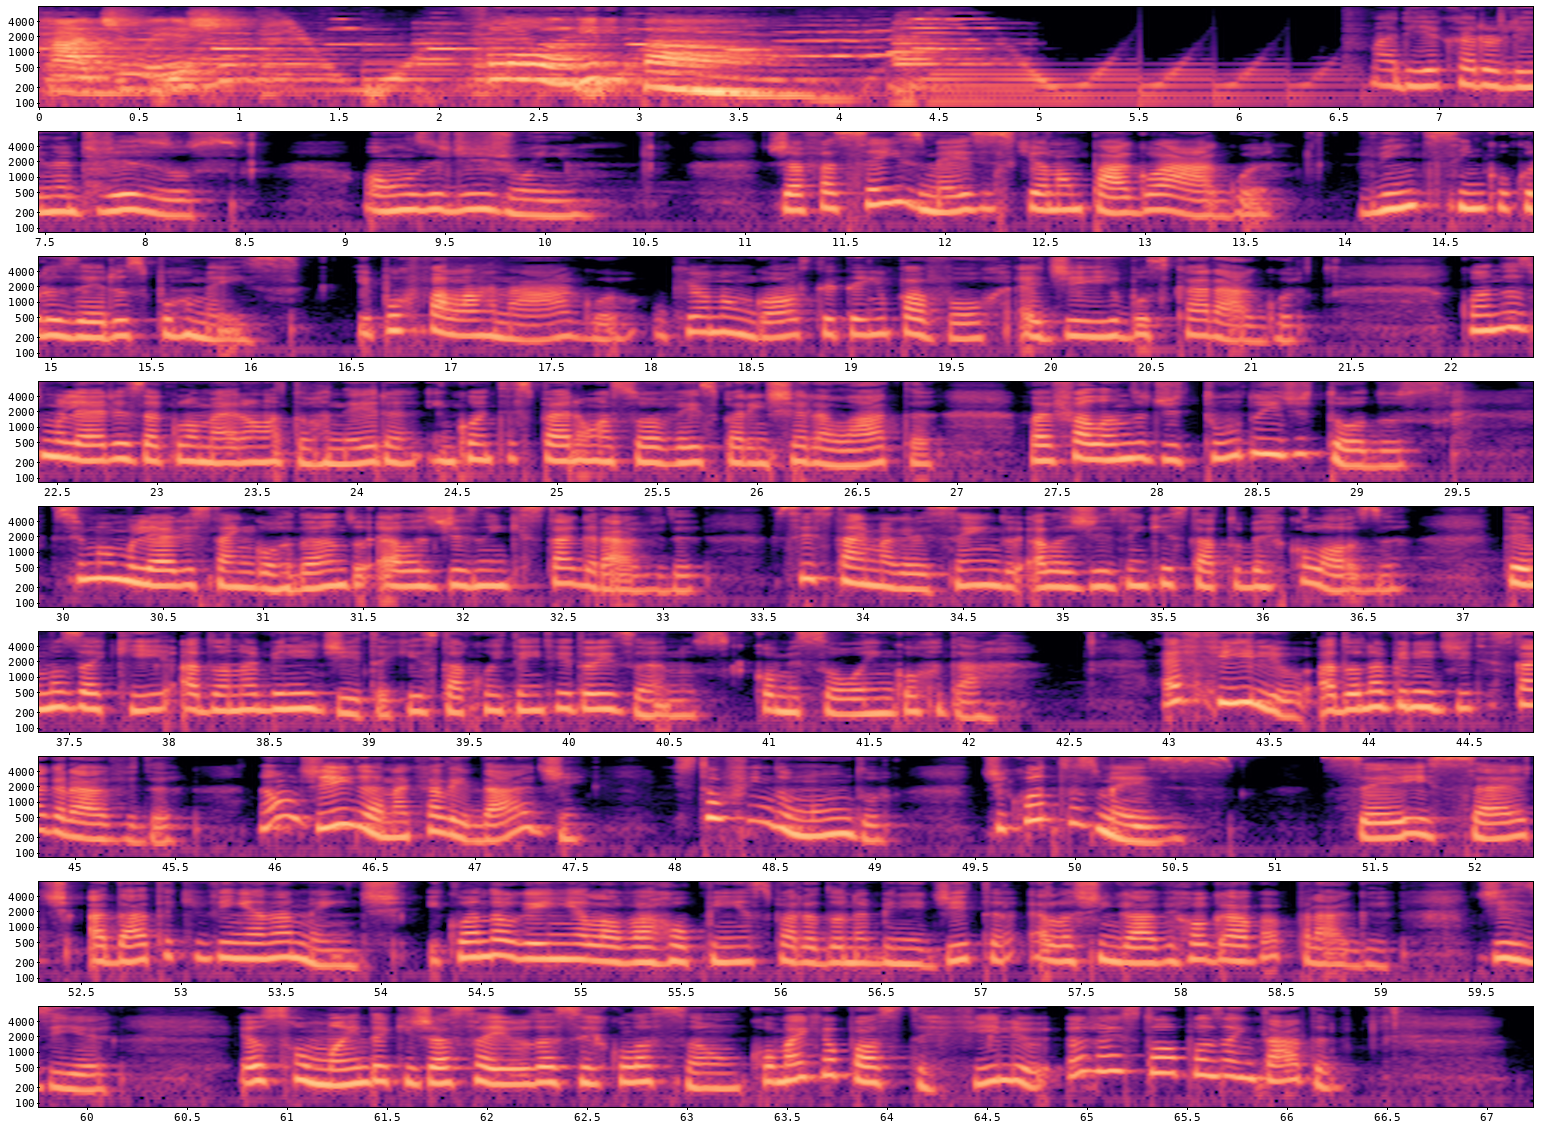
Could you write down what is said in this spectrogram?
Rádio EJA Floripa. Maria Carolina de Jesus, 11 de junho. Já faz seis meses que eu não pago a água, 25 cruzeiros por mês. E por falar na água, o que eu não gosto e tenho pavor é de ir buscar água. Quando as mulheres aglomeram na torneira, enquanto esperam a sua vez para encher a lata, vai falando de tudo e de todos. Se uma mulher está engordando, elas dizem que está grávida. Se está emagrecendo, elas dizem que está tuberculosa. Temos aqui a dona Benedita, que está com 82 anos. Começou a engordar. É filho, a dona Benedita está grávida. Não diga, naquela idade? Isto é o fim do mundo. De quantos meses? Seis, sete, a data que vinha na mente. E quando alguém ia lavar roupinhas para dona Benedita, ela xingava e rogava a praga. Dizia: Eu sou mãe da que já saiu da circulação. Como é que eu posso ter filho? Eu já estou aposentada.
